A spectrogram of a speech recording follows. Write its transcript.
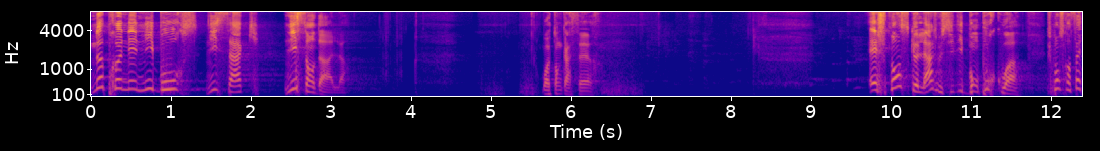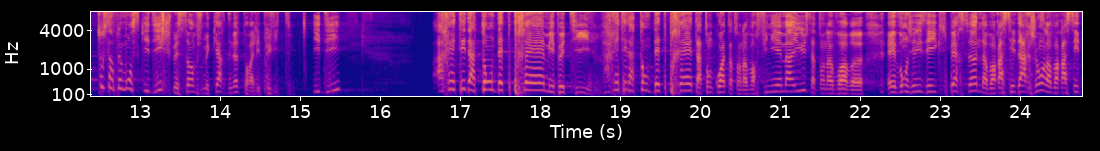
ne prenez ni bourse, ni sac, ni sandales. Bon, tant qu'à faire. Et je pense que là, je me suis dit, bon, pourquoi? Je pense qu'en fait, tout simplement ce qu'il dit, je fais simple, je m'écarte des notes pour aller plus vite. Il dit, Arrêtez d'attendre d'être prêt, mes petits. Arrêtez d'attendre d'être prêt. T'attends quoi? T'attends d'avoir fini Emmaüs? T'attends d'avoir euh, évangélisé X personnes, d'avoir assez d'argent, d'avoir assez de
